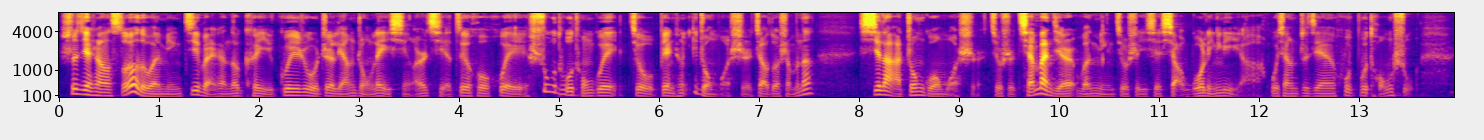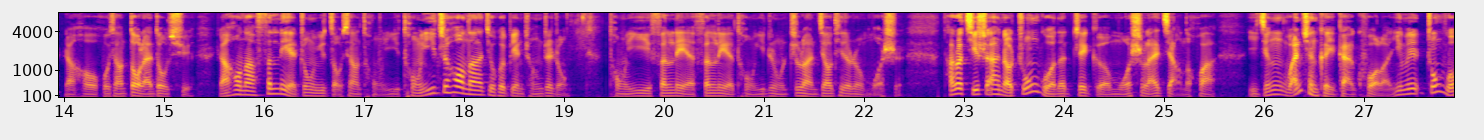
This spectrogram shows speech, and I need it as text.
世界上所有的文明基本上都可以归入这两种类型，而且最后会殊途同归，就变成一种模式，叫做什么呢？希腊中国模式，就是前半截文明就是一些小国林立啊，互相之间互不同属。然后互相斗来斗去，然后呢分裂，终于走向统一。统一之后呢，就会变成这种统一分裂、分裂统一这种治乱交替的这种模式。他说，其实按照中国的这个模式来讲的话，已经完全可以概括了，因为中国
